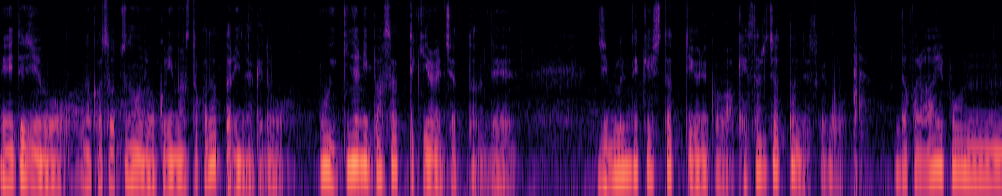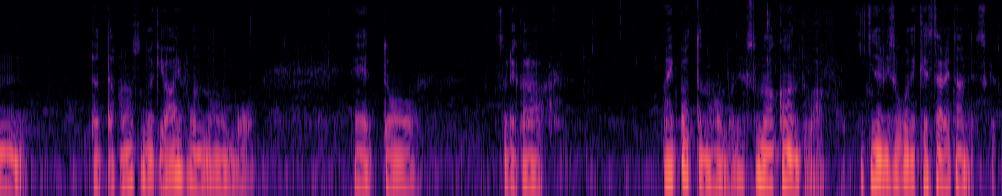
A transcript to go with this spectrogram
え手順をなんかそっちの方に送りますとかだったらいいんだけど、もういきなりバサって切られちゃったんで、自分で消したっていうよりかは消されちゃったんですけど、だから iPhone だったかな、その時 iPhone の方も、えっ、ー、と、それから iPad の方もね、そのアカウントはいきなりそこで消されたんですけど。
